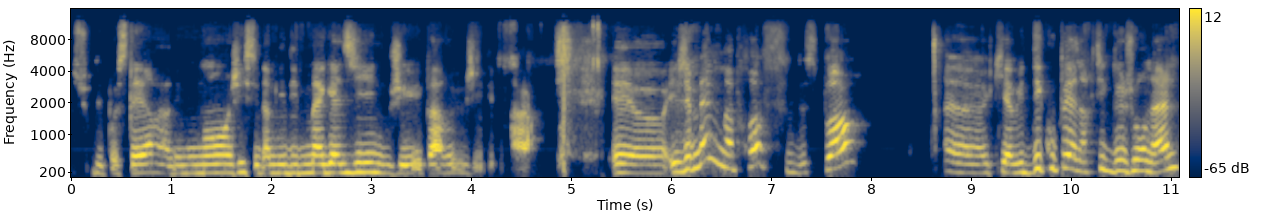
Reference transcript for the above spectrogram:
sur des posters à des moments. J'ai essayé d'amener des magazines où j'ai paru j'ai voilà. Et, euh, et j'ai même ma prof de sport euh, qui avait découpé un article de journal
